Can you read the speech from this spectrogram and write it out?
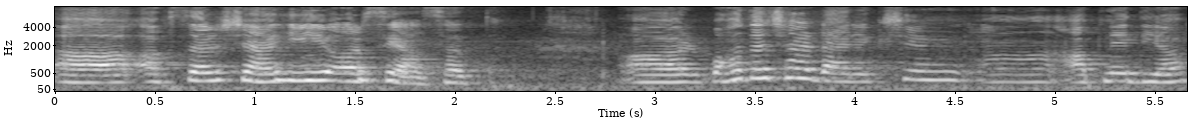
अफसरशाही और सियासत। और बहुत अच्छा डायरेक्शन आपने दिया।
